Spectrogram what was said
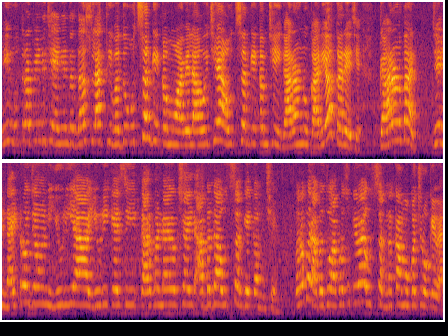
એ મૂત્રપિંડ છે, એની અંદર દસ લાખથી વધુ ઉત્સર્ગ એકમો આવેલા હોય છે. આ ઉત્સર્ગ એકમ છે એ ગારણનું કાર્ય કરે છે. ગારણ બાદ જે nitrogen, urea, uric acid, carbon dioxide, આ બધા ઉત્સર્ગ એકમ છે. બરોબર? આ બધું આપણો શું કહેવાય? ઉત્સર્ગ. નકામો કચરો કહેવાય.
